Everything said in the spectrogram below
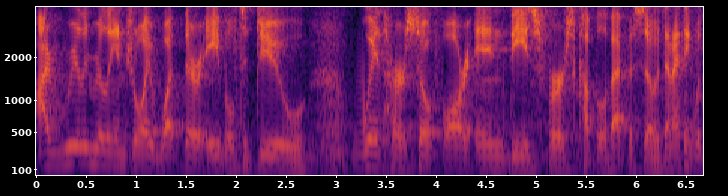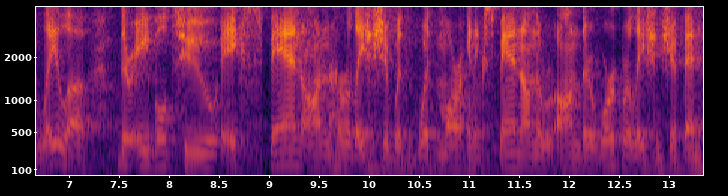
I really really enjoy what they're able to do with her so far in these first couple of episodes. And I think with Layla, they're able to expand on her relationship with with Mark and expand on the on their work relationship and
